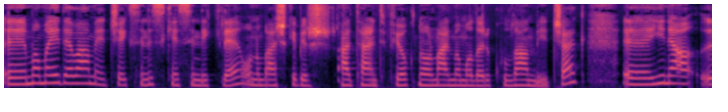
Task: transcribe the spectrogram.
E, mamaya devam edeceksiniz kesinlikle. Onun başka bir alternatif yok. Normal mamaları kullanmayacak. E, yine e,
